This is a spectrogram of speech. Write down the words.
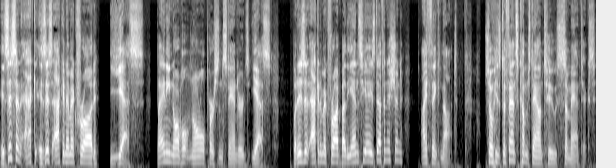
Is this an ac- is this academic fraud? Yes, by any normal normal person standards, yes. But is it academic fraud by the NCAA's definition? I think not." So his defense comes down to semantics.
